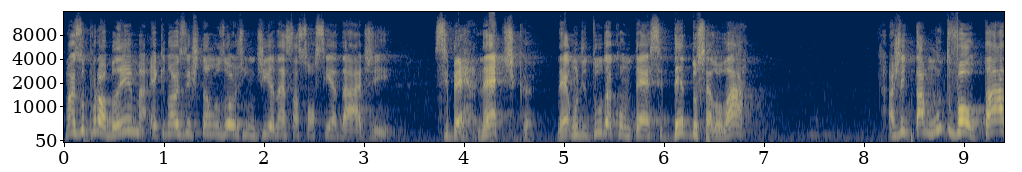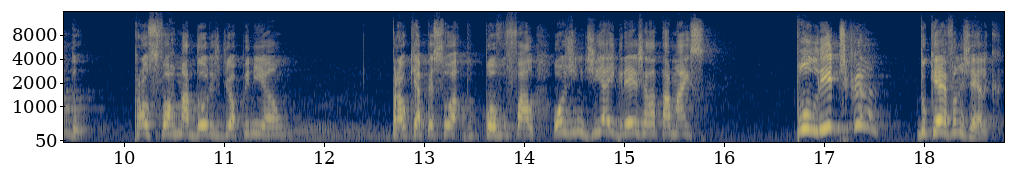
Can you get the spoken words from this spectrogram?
Mas o problema é que nós estamos hoje em dia nessa sociedade cibernética, né, onde tudo acontece dentro do celular. A gente está muito voltado para os formadores de opinião, para o que a pessoa, o povo fala. Hoje em dia a igreja ela está mais política do que evangélica.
